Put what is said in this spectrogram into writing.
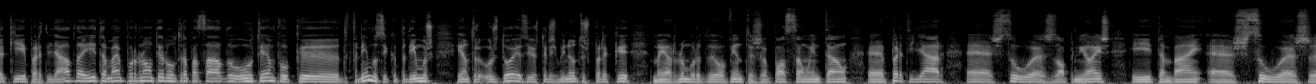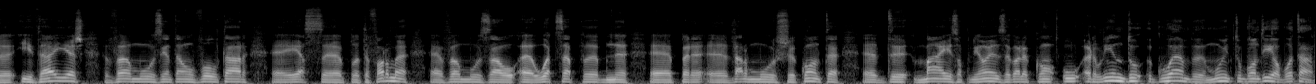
aqui partilhada e também por não ter ultrapassado o tempo que definimos e que pedimos entre os dois e os três minutos para que maior número de ouvintes possam então eh, partilhar as suas opiniões e também as suas eh, ideias. Vamos então voltar a essa plataforma. Eh, vamos ao WhatsApp para darmos conta de mais opiniões, agora com o Arlindo Guambe. Muito bom dia ou boa tarde.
